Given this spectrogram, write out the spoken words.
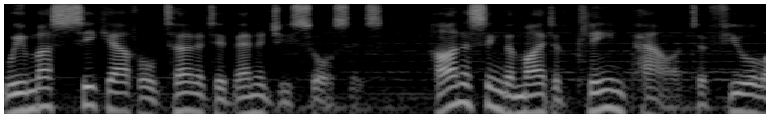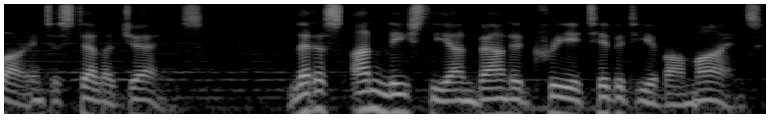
We must seek out alternative energy sources, harnessing the might of clean power to fuel our interstellar journeys. Let us unleash the unbounded creativity of our minds,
